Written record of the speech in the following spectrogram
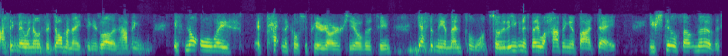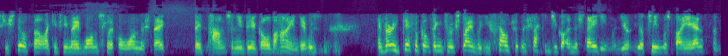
I think they were known for dominating as well and having, if not always a technical superiority over the team, definitely a mental one. So that even if they were having a bad day, you still felt nervous. You still felt like if you made one slip or one mistake, they'd pounce and you'd be a goal behind. It was a very difficult thing to explain, but you felt it the second you got in the stadium when your, your team was playing against them.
